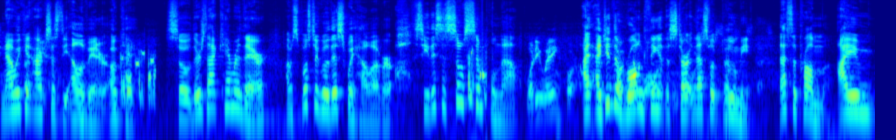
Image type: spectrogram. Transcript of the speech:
Now we can access the elevator. Okay. So there's that camera there. I'm supposed to go this way, however. Oh, see, this is so simple now. What are you waiting for? I, I did the wrong thing at the start, and that's what blew me. That's the problem. I'm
